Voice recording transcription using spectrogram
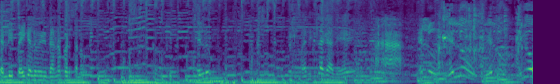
తల్లి పైకి వెళ్ళి మీకు దండం పెడతాను. వెళ్ళు. పనిట్లా కాదే వెళ్ళు వెళ్ళు వెళ్ళు. అయ్యో.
